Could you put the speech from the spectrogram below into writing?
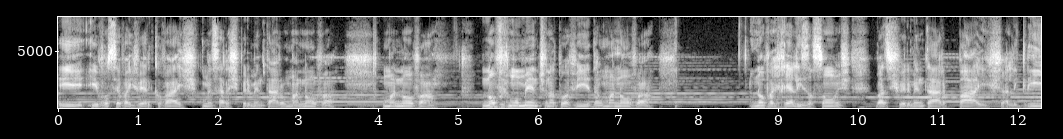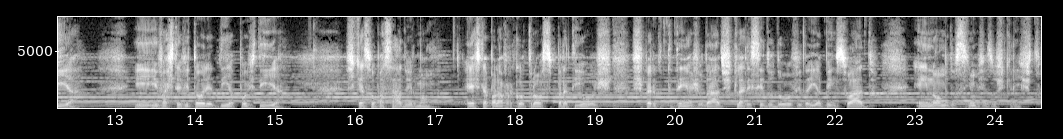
E, e você vai ver que vais começar a experimentar uma nova, uma nova, novos momentos na tua vida, uma nova novas realizações, vais experimentar paz, alegria e, e vais ter vitória dia após dia. Esqueça o passado, irmão. Esta é a palavra que eu trouxe para ti hoje. Espero que te tenha ajudado, esclarecido dúvida e abençoado em nome do Senhor Jesus Cristo.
